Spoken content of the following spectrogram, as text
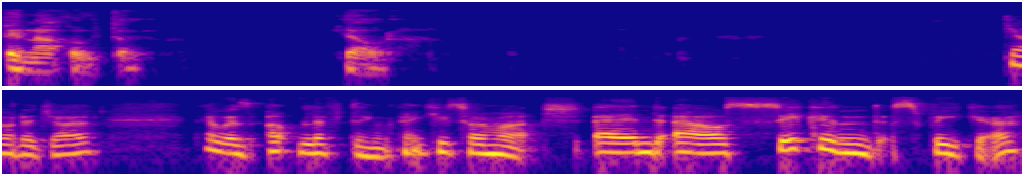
tēnā koutou. Kia ora. Kia ora, Joe. That was uplifting. Thank you so much. And our second speaker,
